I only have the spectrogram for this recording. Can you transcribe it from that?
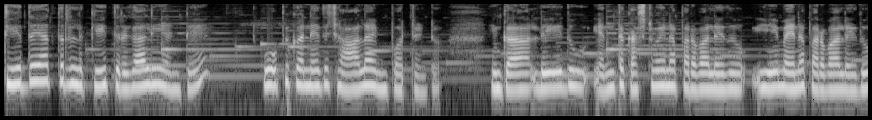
తీర్థయాత్రలకి తిరగాలి అంటే ఓపిక అనేది చాలా ఇంపార్టెంట్. ఇంకా లేదు ఎంత కష్టమైనా పర్వాలేదు ఏమైనా పర్వాలేదు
